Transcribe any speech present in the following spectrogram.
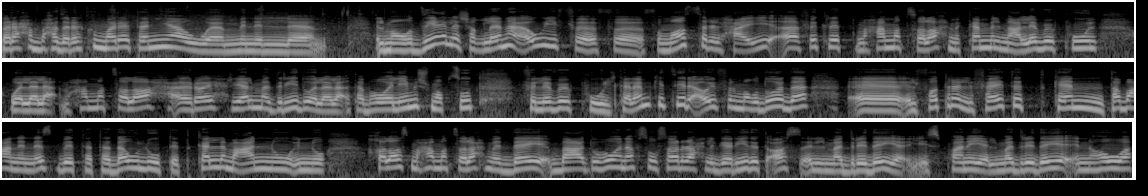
برحب بحضراتكم مرة تانية ومن المواضيع اللي شغلانة قوي في في في مصر الحقيقة فكرة محمد صلاح مكمل مع ليفربول ولا لأ؟ محمد صلاح رايح ريال مدريد ولا لأ؟ طب هو ليه مش مبسوط في ليفربول؟ كلام كتير قوي في الموضوع ده. الفترة اللي فاتت كان طبعا الناس بتتداوله وبتتكلم عنه إنه خلاص محمد صلاح متضايق بعد وهو نفسه صرح لجريدة أس المدريدية الإسبانية المدريدية إن هو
